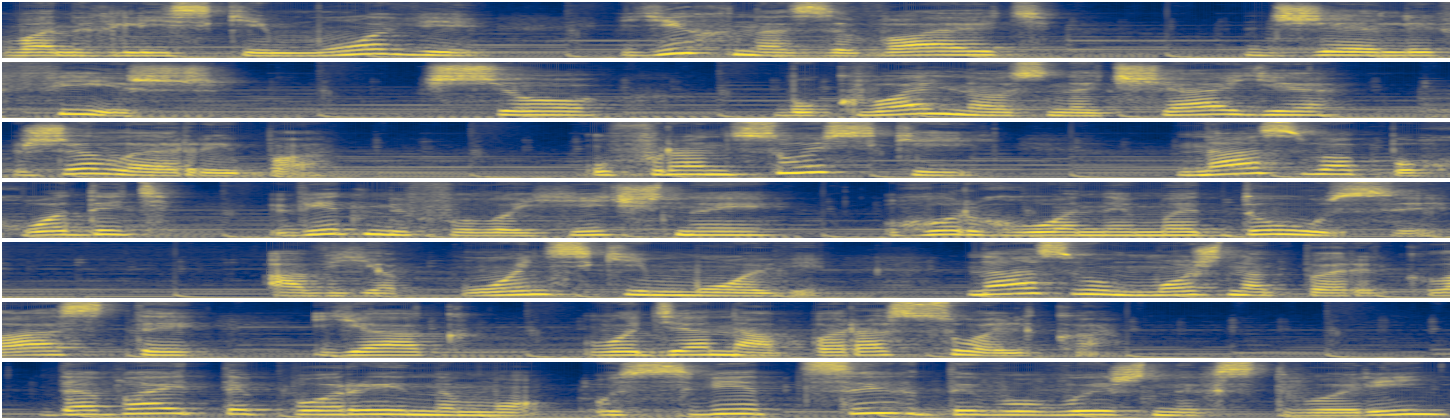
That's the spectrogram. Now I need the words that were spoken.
В англійській мові їх називають jellyfish, що буквально означає желе риба. У французькій назва походить від міфологічної горгони медузи, а в японській мові назву можна перекласти як водяна парасолька. Давайте поринемо у світ цих дивовижних створінь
